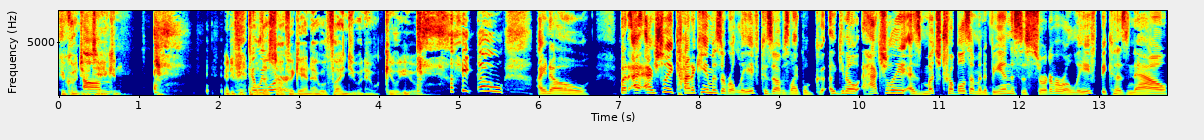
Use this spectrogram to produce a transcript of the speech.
You're going to be taken. And if you pull we this were. off again, I will find you and I will kill you. I know, I know. But I actually kind of came as a relief because I was like, well, you know, actually, as much trouble as I'm going to be in, this is sort of a relief because now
